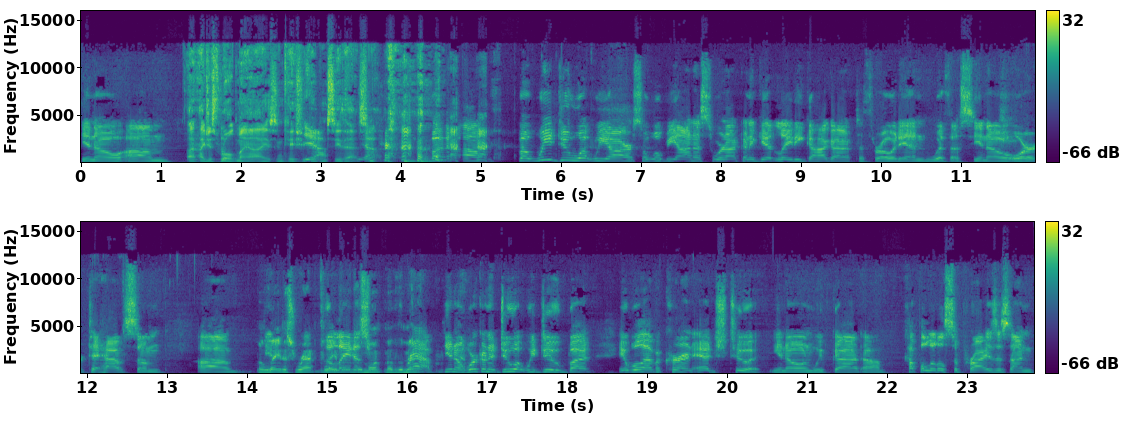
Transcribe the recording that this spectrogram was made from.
You know, um, I, I, just rolled my eyes in case you yeah, couldn't see that. Yeah. So. but um, but we do what we are, so we'll be honest. We're not going to get Lady Gaga to throw it in with us, you know, or to have some. Um, the latest rap the latest of the, of the rap. You know, yeah. we're going to do what we do, but it will have a current edge to it, you know. And we've got a um, couple little surprises on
